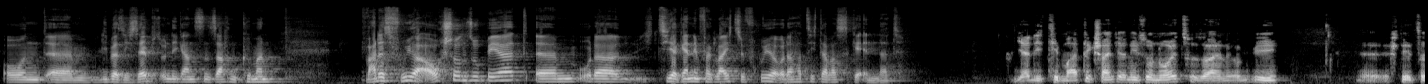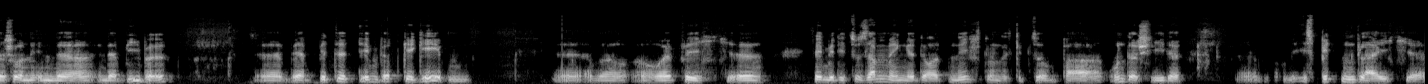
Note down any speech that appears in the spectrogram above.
und ähm, lieber sich selbst um die ganzen Sachen kümmern. War das früher auch schon so, Bert? Oder ich ziehe ja gerne den Vergleich zu früher, oder hat sich da was geändert? Ja, die Thematik scheint ja nicht so neu zu sein. Irgendwie äh, steht es ja schon in der, in der Bibel. Äh, wer bittet, dem wird gegeben. Äh, aber häufig äh, sehen wir die Zusammenhänge dort nicht und es gibt so ein paar Unterschiede. Äh, ist Bitten gleich äh,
